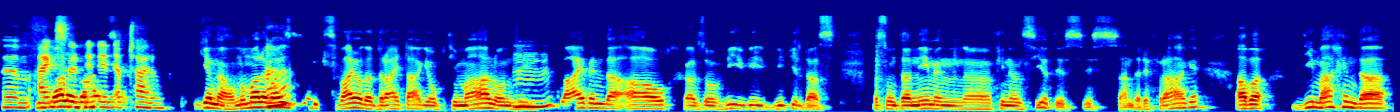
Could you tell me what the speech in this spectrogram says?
ähm, einzeln in den Abteilungen. Genau, normalerweise Aha. sind zwei oder drei Tage optimal und mhm. die bleiben da auch. Also wie, wie, wie viel das, das Unternehmen äh, finanziert ist, ist eine andere Frage. Aber die machen da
